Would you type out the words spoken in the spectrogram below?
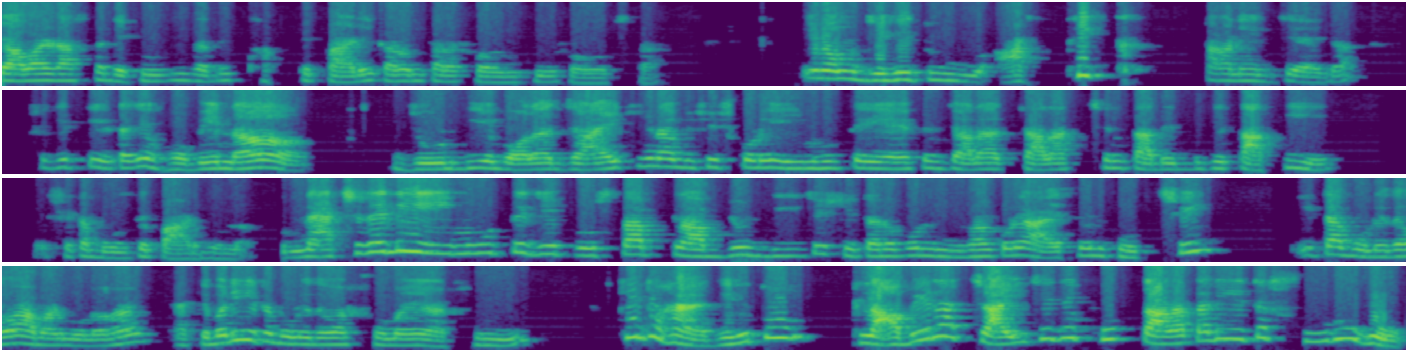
যাওয়ার রাস্তা ডেফিনেটলি তাদের থাকতে পারে, কারণ তারা স্বয়ংক্রিয় সংস্থা। এবং যেহেতু আর্থিক টানের জায়গা, সেক্ষেত্রে এটা যে হবে না। জোর দিয়ে বলা যায় কিনা বিশেষ করে এই মুহূর্তে এআইএফএফ যারা চালাচ্ছেন, তাদের দিকে তাকিয়ে সেটা বলতে পারব না। ন্যাচারালি এই মুহূর্তে যে প্রস্তাব ক্লাব জোট দিয়েছে, সেটার উপর নির্ভর করে আইএসএল হচ্ছেই। এটা বলে দেওয়া আমার মনে হয়, একেবারেই এটা বলে দেওয়ার সময় আসেনি। কিন্তু হ্যাঁ যেহেতু ক্লাবেরা চাইছে যে খুব তাড়াতাড়ি এটা শুরু হোক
